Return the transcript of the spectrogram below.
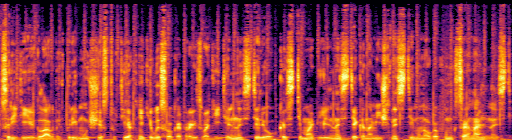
Среди главных преимуществ техники – высокая производительность, легкость, мобильность, экономичность и многофункциональность.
